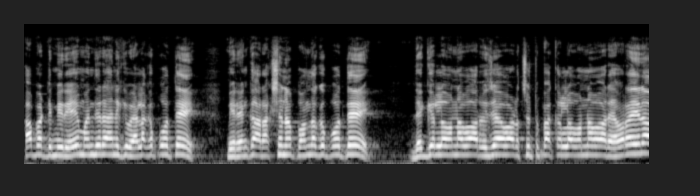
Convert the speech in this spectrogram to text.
కాబట్టి మీరు ఏ మందిరానికి వెళ్ళకపోతే మీరు ఇంకా రక్షణ పొందకపోతే దగ్గరలో ఉన్నవారు విజయవాడ చుట్టుపక్కల ఉన్నవారు ఎవరైనా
